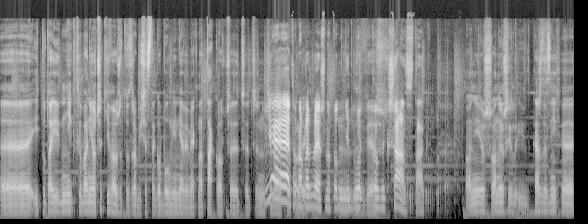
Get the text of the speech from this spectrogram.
yy, i tutaj nikt chyba nie oczekiwał, że tu zrobi się z tego boom, i nie wiem, jak na Taco czy... czy, czy, czy na Nie, to nawet wiesz, no to nie było wiesz, szans, tak? Oni już, on już, i- i każdy z nich yy,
